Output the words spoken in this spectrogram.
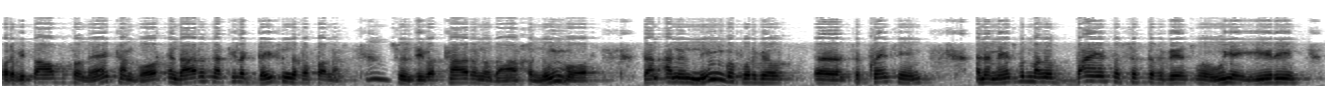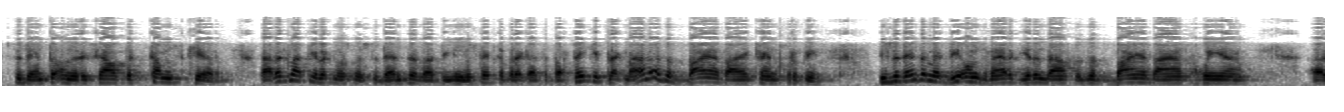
wat op die tafel gelê kan word en daar is natuurlik duisende gevalle mm. soos die wat Karen nou daar genoem word dan anoniem byvoorbeeld eh uh, sequencing en 'n mens moet maar nou baie versigtig wees oor hoe jy hierdie studente onder dieselfde kam skeer. Daar is natuurlik mos nou studente wat die universiteit gebruik as 'n partytjie plek, maar hulle is 'n baie baie klein groepie. Die studente met wie ons werk hierdandag is 'n baie baie goeie uh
